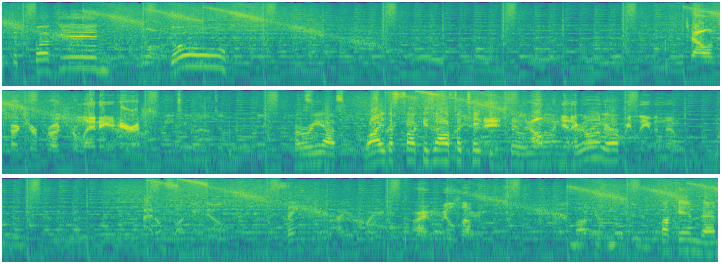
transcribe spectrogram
Get the fuck in! Go! Talon, start your approach for landing at Harris. Hurry up. Why the fuck is Alpha taking Is, is so Alpha long? getting Hurry on or up. are we leaving them? I don't fucking know. Thank you. I acquired it. Alright, wheels up. Marcus not in. Fuck him then.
